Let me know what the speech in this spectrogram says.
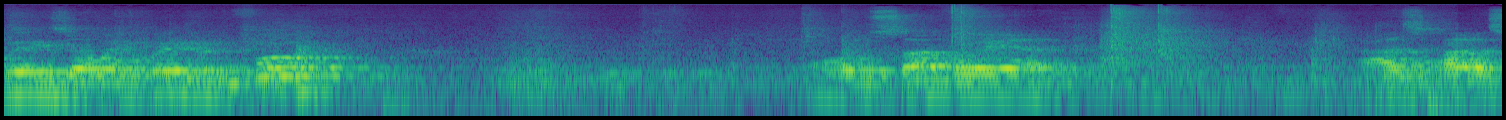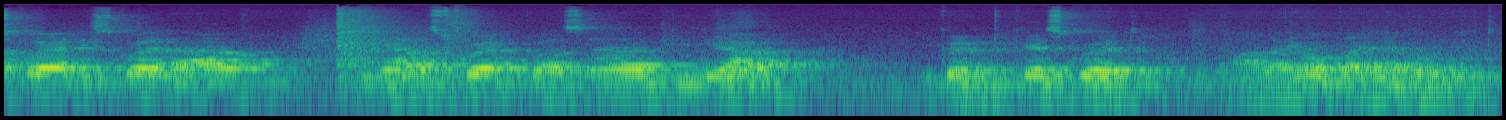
Where is our equation 4? Or somewhere as R squared is squared R, the R squared plus R equal to k squared, and I hope I labeled it.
